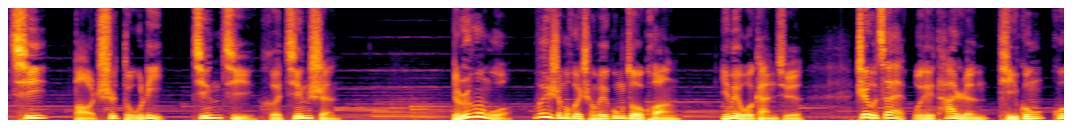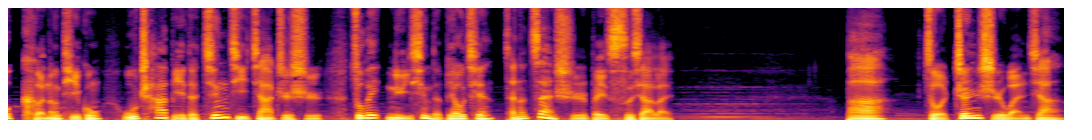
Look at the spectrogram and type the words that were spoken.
七，保持独立，经济和精神。有人问我为什么会成为工作狂，因为我感觉，只有在我对他人提供或可能提供无差别的经济价值时，作为女性的标签才能暂时被撕下来。八，做真实玩家，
